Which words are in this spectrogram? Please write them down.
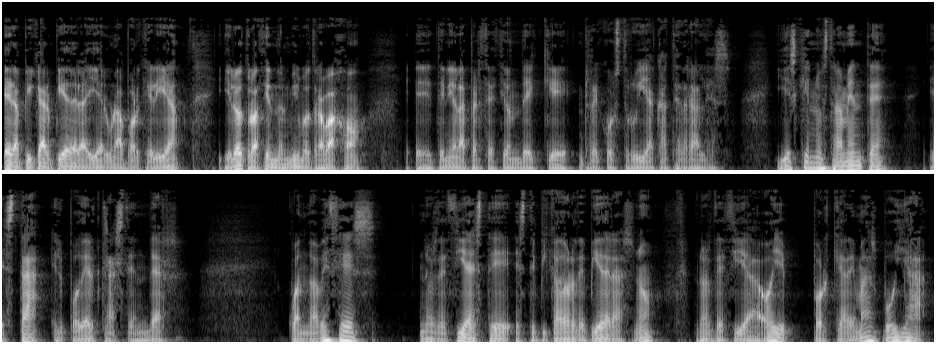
era picar piedra y era una porquería, y el otro haciendo el mismo trabajo eh, tenía la percepción de que reconstruía catedrales. Y es que en nuestra mente está el poder trascender. Cuando a veces nos decía este, este picador de piedras, ¿no? Nos decía, oye, porque además voy a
